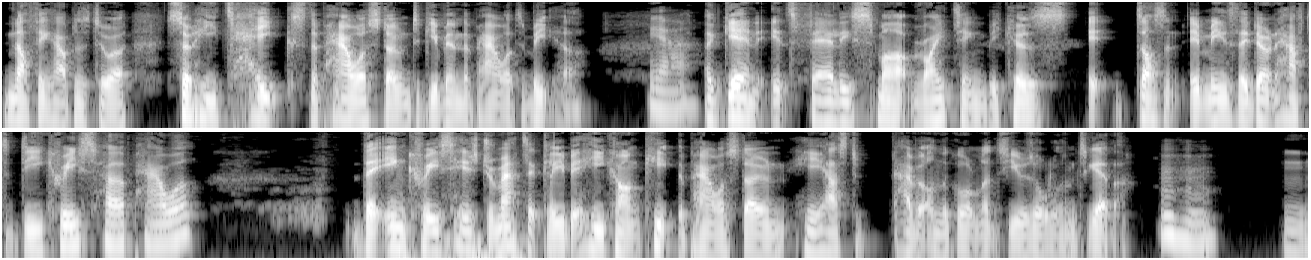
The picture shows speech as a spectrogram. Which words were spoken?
Nothing happens to her. So he takes the Power Stone to give him the power to beat her. Yeah. Again, it's fairly smart writing because it doesn't, it means they don't have to decrease her power. They increase his dramatically, but he can't keep the Power Stone. He has to have it on the gauntlet to use all of them together. Mm-hmm. Hmm.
